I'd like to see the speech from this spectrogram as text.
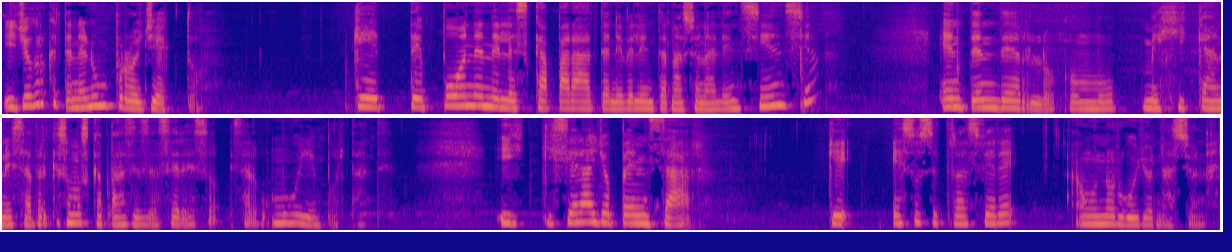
Y yo creo que tener un proyecto que te pone en el escaparate a nivel internacional en ciencia, entenderlo como mexicano y saber que somos capaces de hacer eso es algo muy importante. Y quisiera yo pensar que eso se transfiere a un orgullo nacional.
